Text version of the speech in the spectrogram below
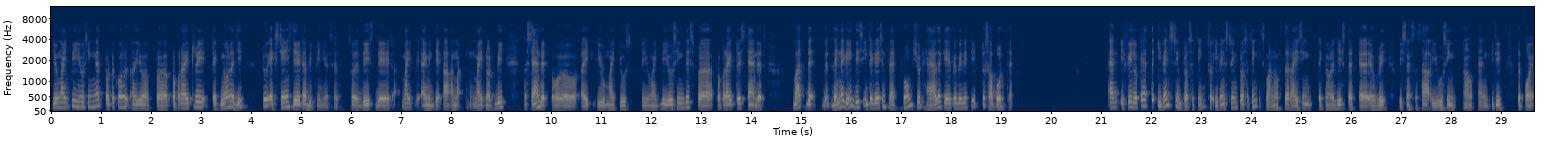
you might be using a protocol uh, your uh, proprietary technology to exchange data between yourself. So these data might i mean they are, might not be a standard or like you might use you might be using this uh, proprietary standards. But, the, but then again this integration platform should have the capability to support that and if we look at the event stream processing, so event stream processing is one of the rising technologies that uh, every businesses are using now. And it is the point,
